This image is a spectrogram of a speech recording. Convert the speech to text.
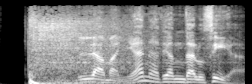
La mañana de Andalucía.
